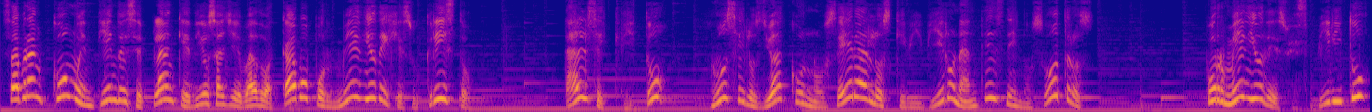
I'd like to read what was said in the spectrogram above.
sabrán cómo entiendo ese plan que Dios ha llevado a cabo por medio de Jesucristo. Tal secreto no se los dio a conocer a los que vivieron antes de nosotros. Por medio de su Espíritu,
